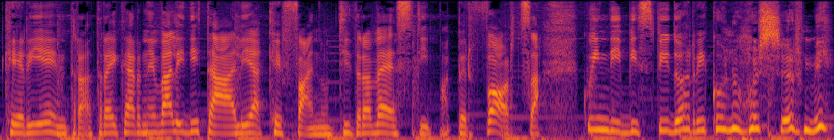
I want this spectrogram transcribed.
che rientra tra i carnevali d'Italia, che fai? Non ti travesti? Ma per forza! Quindi vi sfido a riconoscermi.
